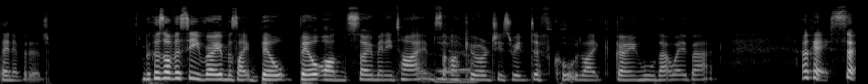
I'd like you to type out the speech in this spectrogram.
they never did. Because obviously Rome was like built built on so many times that archaeology is really difficult, like going all that way back. Okay, so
